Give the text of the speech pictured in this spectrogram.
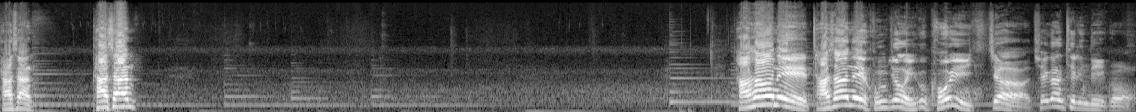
다산. 다산. 다산의 다산의 공정 이거 거의 진짜 최강틀인데 이거.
